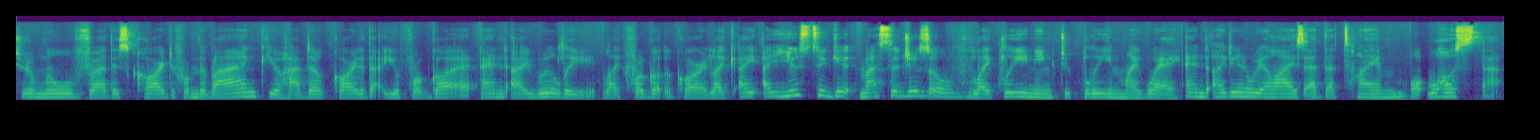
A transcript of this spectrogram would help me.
to remove uh, this card from the bank. You had a card that you forgot and I really like forgot the card. Like I, I used to get messages of like cleaning to clean my way. And I didn't realize at that time what was that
